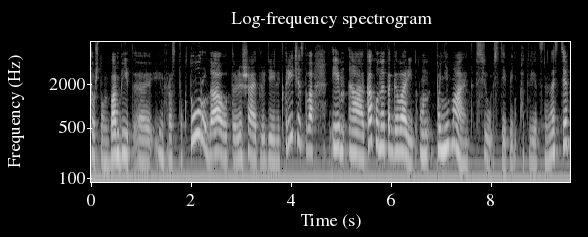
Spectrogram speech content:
то, что он бомбит э, инфраструктуру, да, вот лишает людей электричества, и а, как он это говорит, он понимает всю степень ответственности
